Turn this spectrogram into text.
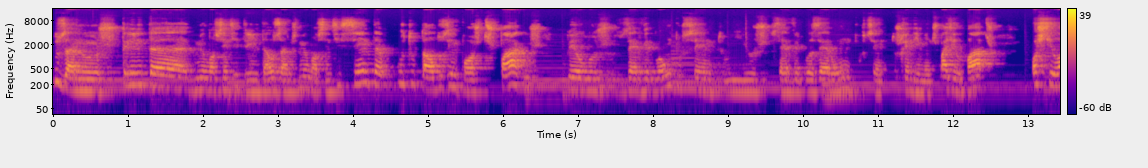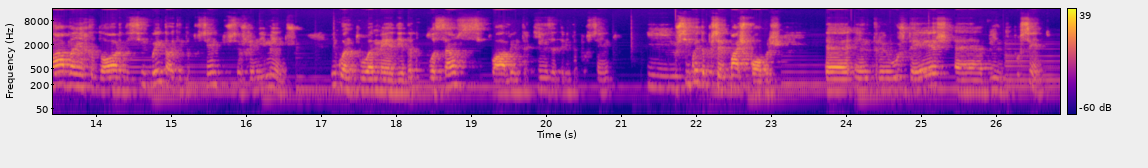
Dos anos 30, de 1930 aos anos de 1960, o total dos impostos pagos pelos 0,1% e os 0,01% dos rendimentos mais elevados oscilava em redor de 50 a 80% dos seus rendimentos, enquanto a média da população se situava entre 15 a 30% e os 50% mais pobres uh, entre os 10 a 20%.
